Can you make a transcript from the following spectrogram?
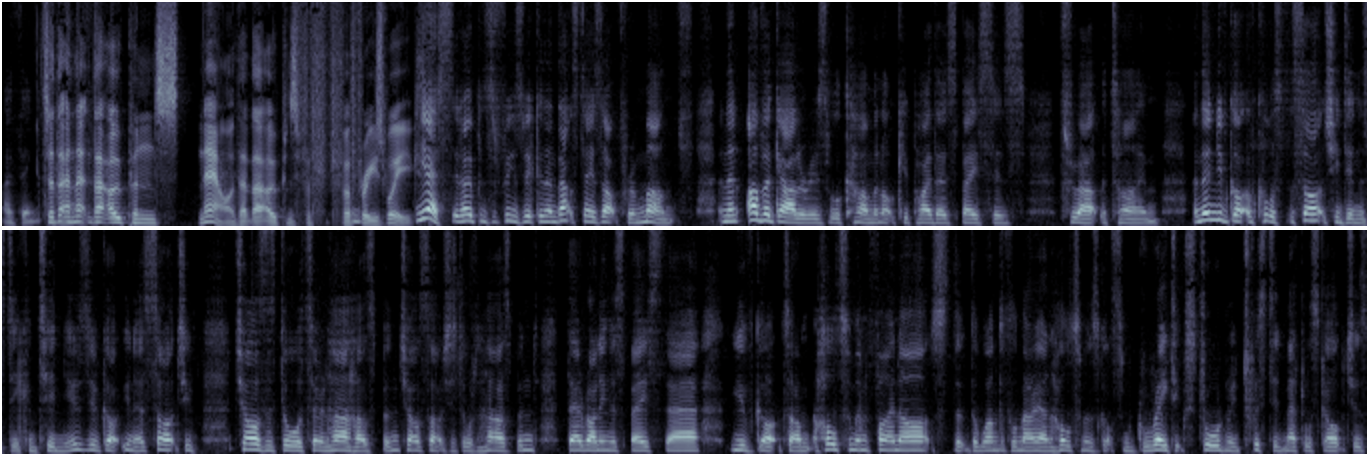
I think. So that and that, that opens now. That that opens for for Frieze Week. Yes, it opens for Frieze Week and then that stays up for a month. And then other galleries will come and occupy those spaces throughout the time. And then you've got, of course, the Saatchi dynasty continues. You've got, you know, Saatchi, Charles's daughter and her husband, Charles Saatchi's daughter and her husband, they're running a space there. You've got um, Fine Arts, the, the wonderful Marianne Holtermann's got some great, extraordinary twisted metal sculptures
